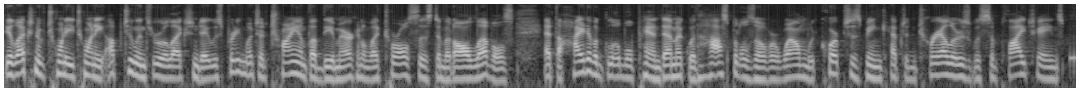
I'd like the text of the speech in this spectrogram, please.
the election of 2020, up to and through election day, was pretty much a triumph of the American electoral system at all levels. At the height of a global pandemic, with hospitals overwhelmed, with corpses being kept in trailers, with supply chains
